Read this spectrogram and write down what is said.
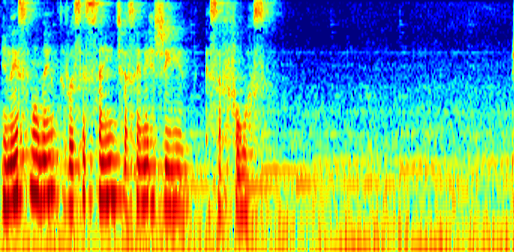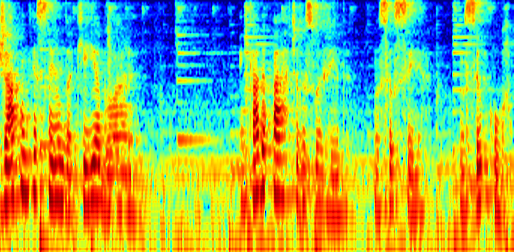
E nesse momento você sente essa energia, essa força. Já acontecendo aqui e agora em cada parte da sua vida, no seu ser, no seu corpo.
